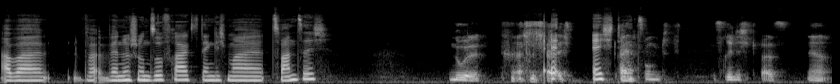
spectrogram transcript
Aber wenn du schon so fragst, denke ich mal 20? Null. Also e echt ein jetzt? Punkt. Das ist richtig krass, ja.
